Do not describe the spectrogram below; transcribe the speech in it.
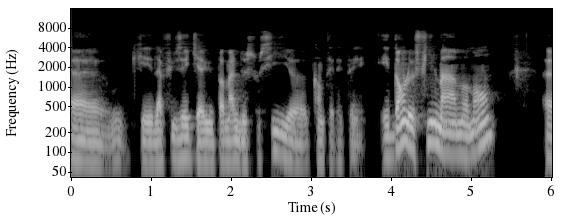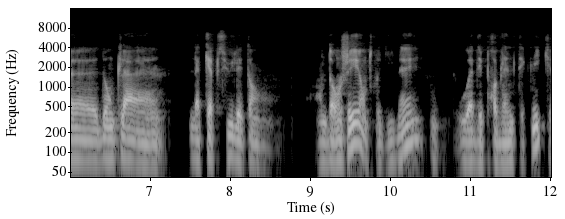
euh, qui est la fusée qui a eu pas mal de soucis quand elle était. Et dans le film, à un moment, donc la, la capsule est en, danger entre guillemets ou a des problèmes techniques.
